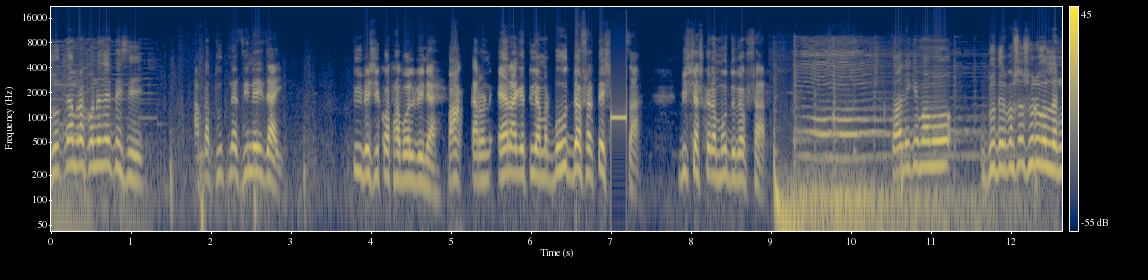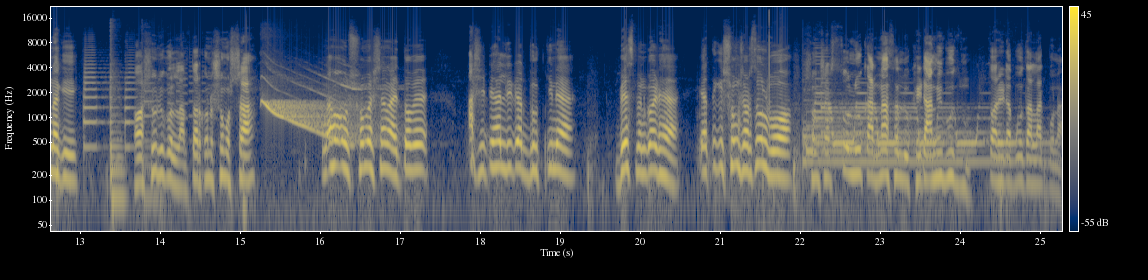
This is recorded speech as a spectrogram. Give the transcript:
দুধ নিয়ে আমরা কোনে যাইতেছি? আমরা দুধ না জিনেই যাই। তুই বেশি কথা বলবি না কারণ এর আগে তুই আমার বহুত ব্যবসার তেষ্টা। বিশ্বাস করে মধু ব্যবসার। তাহলে কি মামু দুধের ব্যবসা শুরু করলেন নাকি? হ্যাঁ শুরু করলাম। তোর কোনো সমস্যা? না মামু সমস্যা নাই তবে আশি টাকা লিটার দুধ কিনে বেচবেন কয়টা? এতে কি সংসার চলবো? সংসার চলুক আর না চলুক এটা আমি বুঝব। তোর এটা বোঝা লাগবো না।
